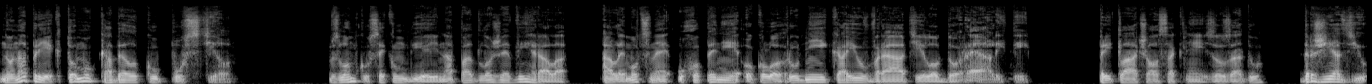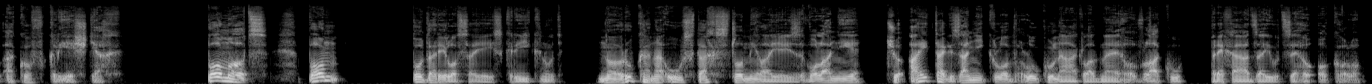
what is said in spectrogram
no napriek tomu kabelku pustil. V zlomku sekundy jej napadlo, že vyhrala, ale mocné uchopenie okolo hrudníka ju vrátilo do reality. Pritláčal sa k nej zozadu, držiac ju ako v kliešťach. Pomoc! Pom... Podarilo sa jej skríknuť, no ruka na ústach stlmila jej zvolanie, čo aj tak zaniklo v hluku nákladného vlaku, prechádzajúceho okolo.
